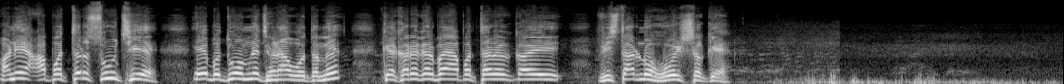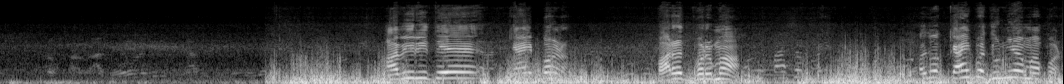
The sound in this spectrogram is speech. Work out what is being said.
અને આ પથ્થર શું છે? એ બધું અમને જણાવો તમે કે ખરેખર ભાઈ આ પથ્થર કઈ વિસ્તારનો હોઈ શકે. આવી રીતે ક્યાંય પણ ભારતભરમાં અથવા ક્યાંય પણ દુનિયામાં પણ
